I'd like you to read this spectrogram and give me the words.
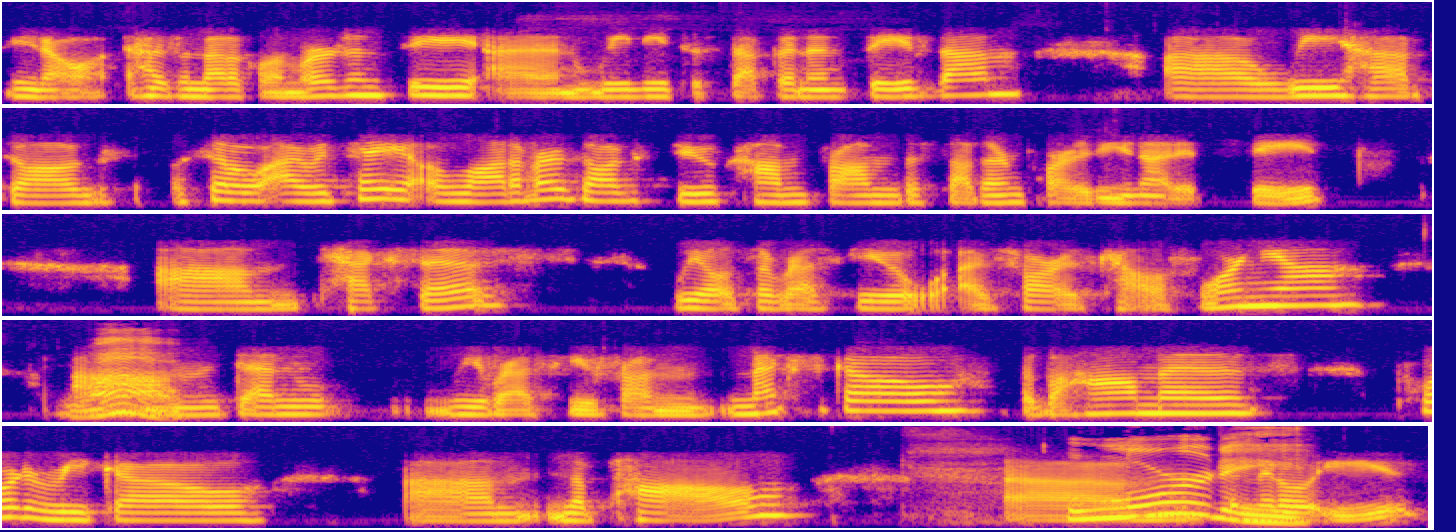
you know, has a medical emergency and we need to step in and save them. Uh, we have dogs. So I would say a lot of our dogs do come from the southern part of the United States, um, Texas. We also rescue as far as California. Wow. Um, then we rescue from Mexico, the Bahamas, Puerto Rico, um, Nepal um, Lordy. Middle East.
